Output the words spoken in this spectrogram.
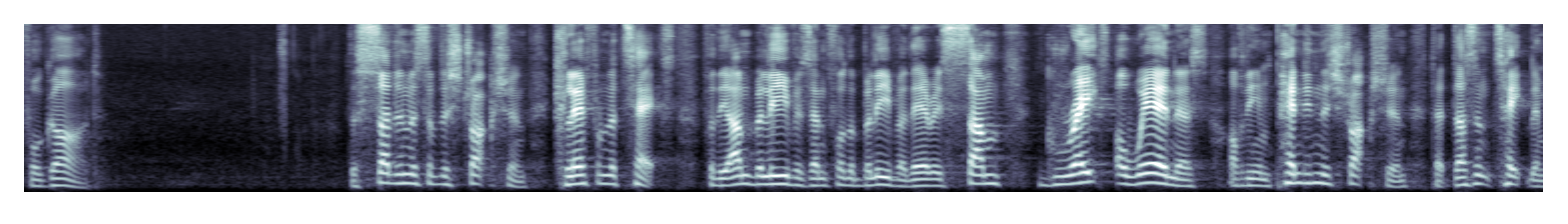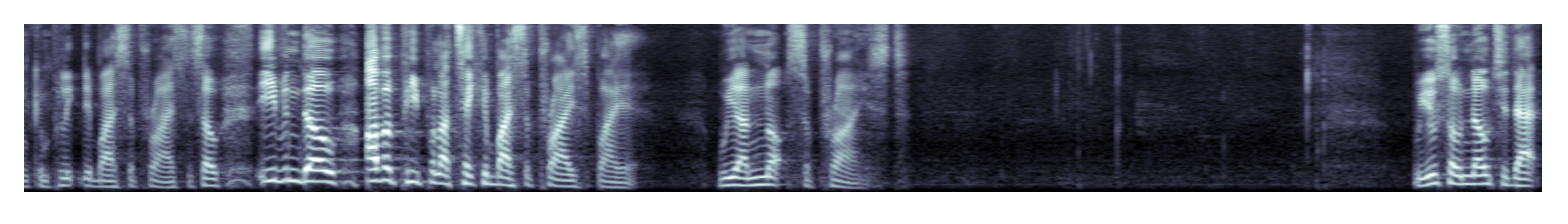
for God. The suddenness of destruction, clear from the text, for the unbelievers and for the believer, there is some great awareness of the impending destruction that doesn't take them completely by surprise. And so, even though other people are taken by surprise by it, we are not surprised. We also noted that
